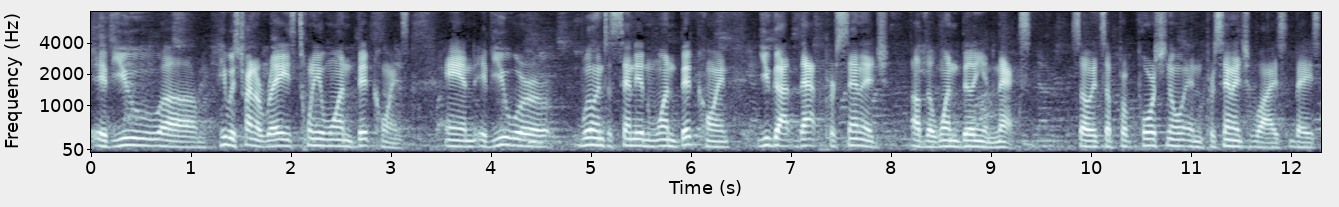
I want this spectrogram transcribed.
if you um, he was trying to raise 21 bitcoins, and if you were willing to send in one bitcoin, you got that percentage of the one billion next. So it's a proportional and percentage wise base.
